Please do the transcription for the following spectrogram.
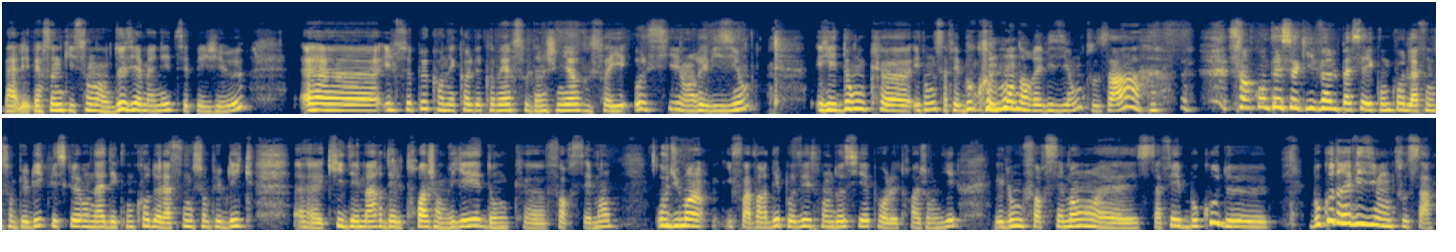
bah, les personnes qui sont en deuxième année de CPGE. Euh, il se peut qu'en école de commerce ou d'ingénieur, vous soyez aussi en révision. Et donc, euh, et donc, ça fait beaucoup de monde en révision, tout ça. Sans compter ceux qui veulent passer les concours de la fonction publique, puisqu'on a des concours de la fonction publique euh, qui démarrent dès le 3 janvier. Donc, forcément, ou du moins, il faut avoir déposé son dossier pour le 3 janvier. Et donc, forcément, ça fait beaucoup de, beaucoup de révision, tout ça.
